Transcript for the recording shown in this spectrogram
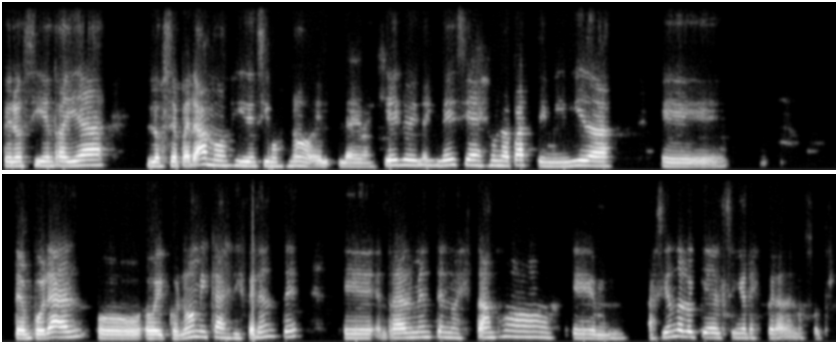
Pero si en realidad lo separamos y decimos, no, el Evangelio y la iglesia es una parte de mi vida eh, temporal o, económica, es diferente, eh, realmente no estamos em, haciendo lo que el Señor espera de nosotros.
